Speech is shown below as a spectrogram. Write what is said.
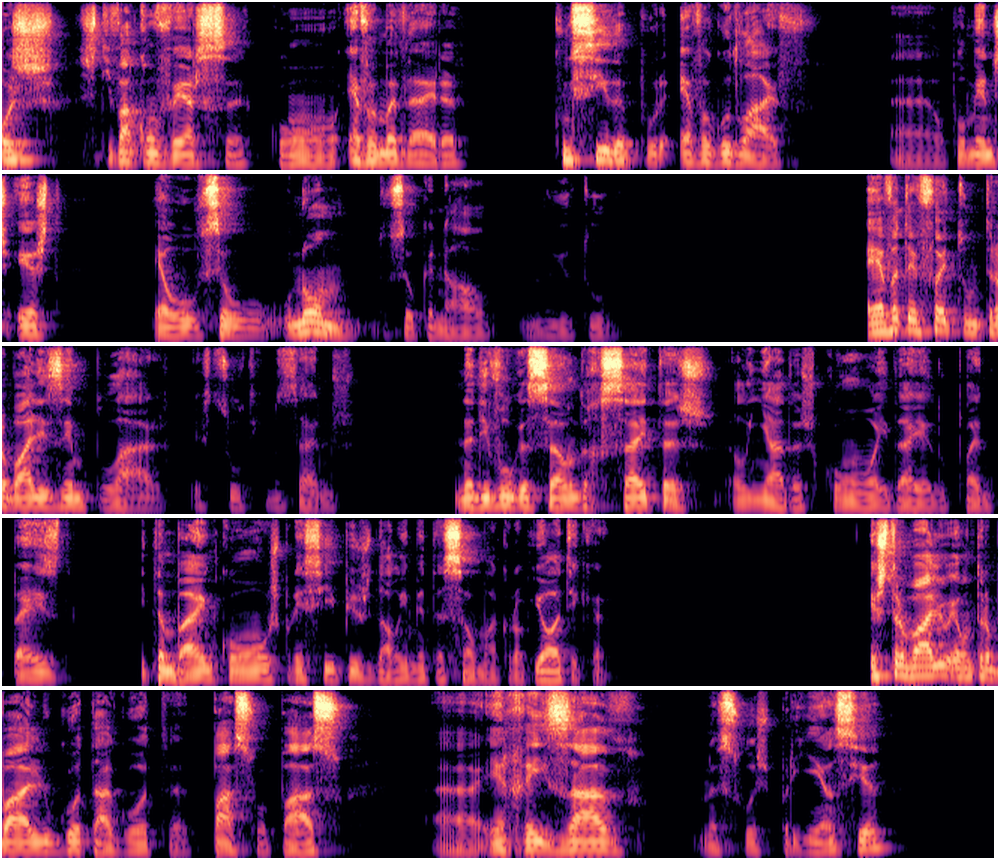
Hoje estive à conversa com Eva Madeira, conhecida por Eva Good Life, uh, ou pelo menos este é o, seu, o nome do seu canal no YouTube. A Eva tem feito um trabalho exemplar estes últimos anos na divulgação de receitas alinhadas com a ideia do plant-based e também com os princípios da alimentação macrobiótica. Este trabalho é um trabalho gota a gota, passo a passo, uh, enraizado na sua experiência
